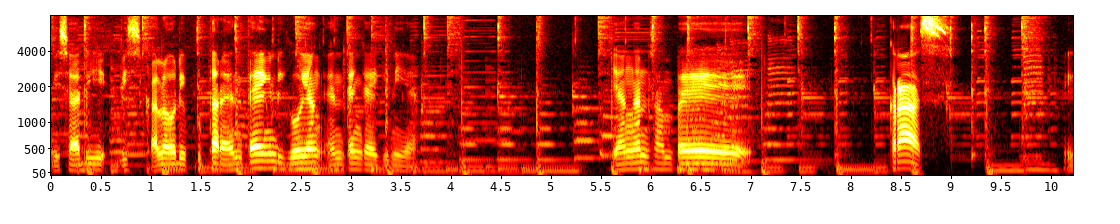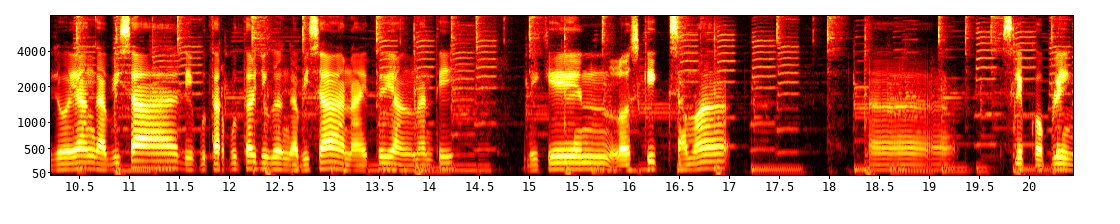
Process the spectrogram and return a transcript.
bisa di bis, kalau diputar enteng digoyang enteng kayak gini ya. Jangan sampai keras digoyang nggak bisa diputar-putar juga nggak bisa. Nah itu yang nanti bikin lost kick sama uh, slip coupling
